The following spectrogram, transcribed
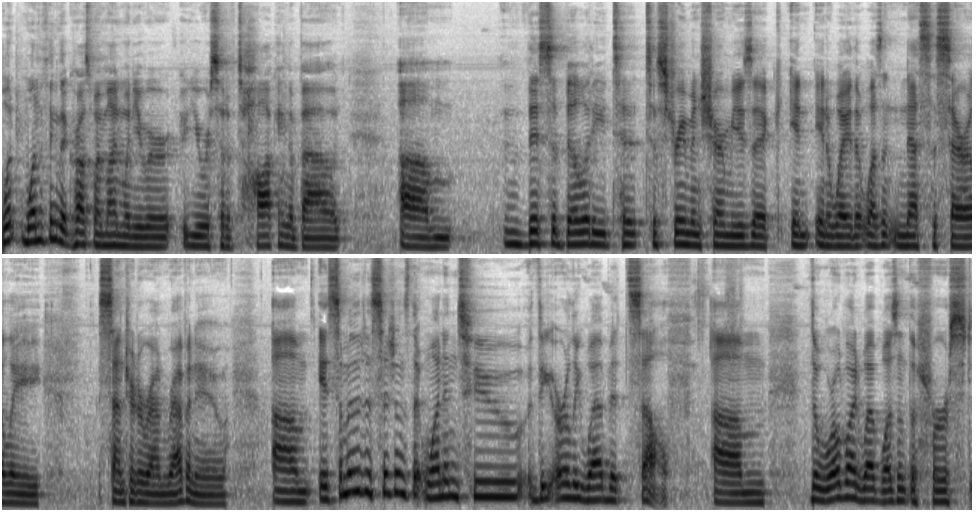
One one thing that crossed my mind when you were you were sort of talking about um, this ability to to stream and share music in in a way that wasn't necessarily centered around revenue um, is some of the decisions that went into the early web itself. Um, the World Wide Web wasn't the first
